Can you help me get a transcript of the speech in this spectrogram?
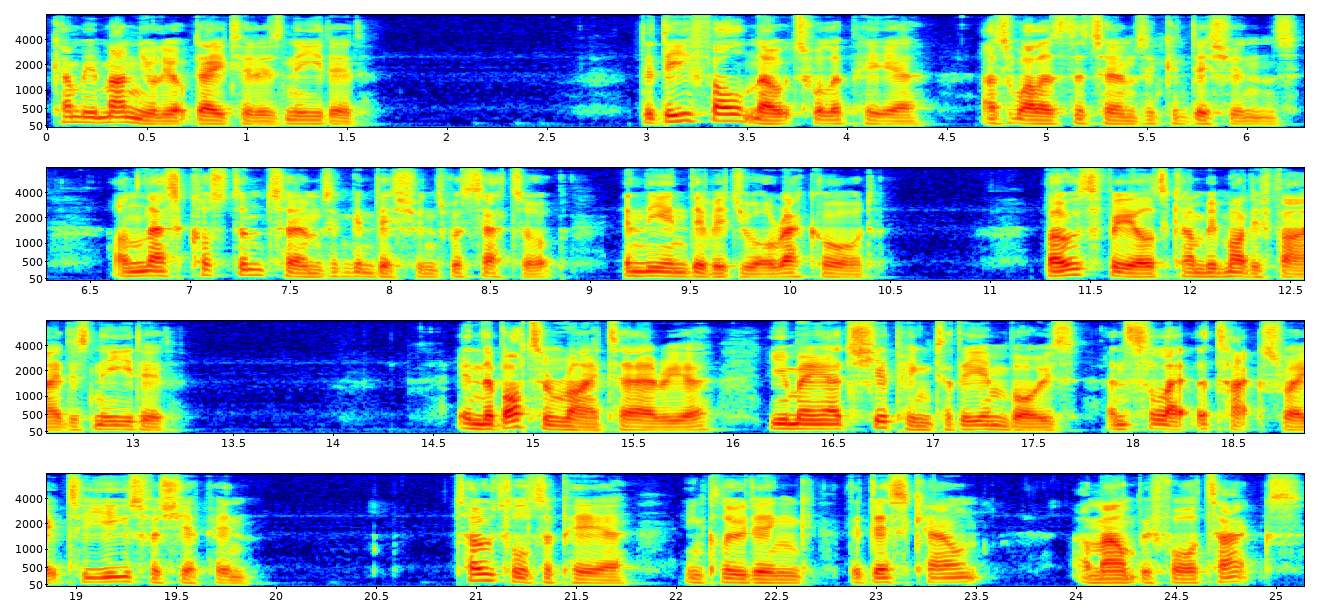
can be manually updated as needed. The default notes will appear, as well as the terms and conditions, unless custom terms and conditions were set up in the individual record. Both fields can be modified as needed. In the bottom right area, you may add shipping to the invoice and select the tax rate to use for shipping. Totals appear, including the discount, amount before tax,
